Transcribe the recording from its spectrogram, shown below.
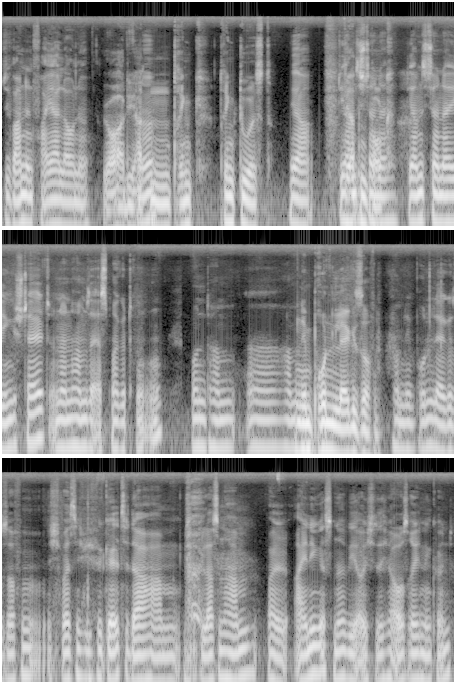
sie waren in Feierlaune. Ja, die hatten Trink, Trinkdurst. Ja, die, Die haben sich dann, Bock. die haben sich dann da hingestellt und dann haben sie erstmal getrunken und haben, äh, haben, den Brunnen leer gesoffen. haben den Brunnen leer gesoffen. Ich weiß nicht, wie viel Geld sie da haben gelassen haben, weil einiges, ne, wie ihr euch sicher ausrechnen könnt.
